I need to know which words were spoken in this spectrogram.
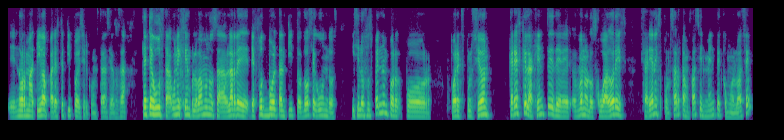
eh, normativa para este tipo de circunstancias. O sea, ¿qué te gusta? Un ejemplo, vámonos a hablar de, fútbol tantito, dos segundos. Y si lo suspenden por, por, por expulsión, ¿crees que la gente, de, bueno, los jugadores se harían expulsar tan fácilmente como lo hace?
